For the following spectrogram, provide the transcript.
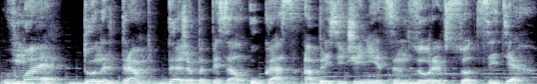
В мае Дональд Трамп даже подписал указ о пресечении цензуры в соцсетях.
